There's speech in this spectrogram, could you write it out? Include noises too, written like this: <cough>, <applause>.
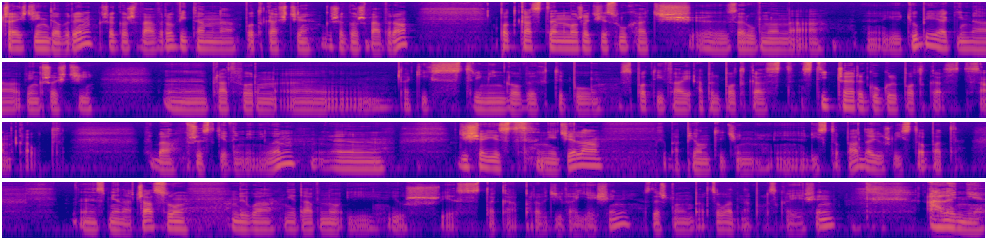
Cześć, dzień dobry. Grzegorz Wawro. Witam na podcaście Grzegorz Wawro. Podcast ten możecie słuchać y, zarówno na y, YouTubie, jak i na większości y, platform takich streamingowych typu Spotify, Apple Podcast, Stitcher, Google Podcast, SoundCloud. Chyba wszystkie wymieniłem. Dzisiaj jest niedziela, chyba piąty dzień listopada, już listopad. E, zmiana czasu była niedawno i już jest taka prawdziwa jesień. Zresztą bardzo ładna polska jesień, ale nie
